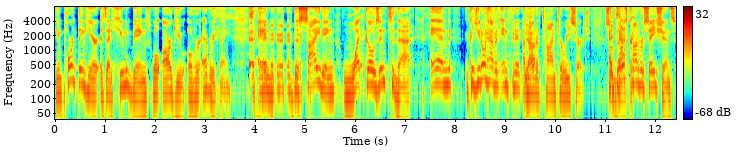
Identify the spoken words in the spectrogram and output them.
The important thing here is that human beings will argue over everything and deciding what goes into that and because you don't have an infinite amount yep. of time to research. So exactly. those conversations,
